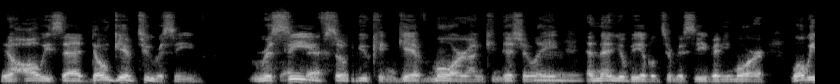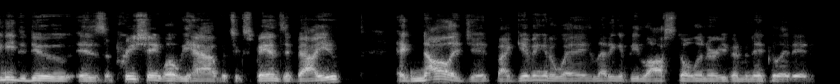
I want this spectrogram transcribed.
you know, always said, "Don't give to receive." Receive so you can give more unconditionally, mm. and then you'll be able to receive any more. What we need to do is appreciate what we have, which expands its value, acknowledge it by giving it away, letting it be lost, stolen, or even manipulated,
